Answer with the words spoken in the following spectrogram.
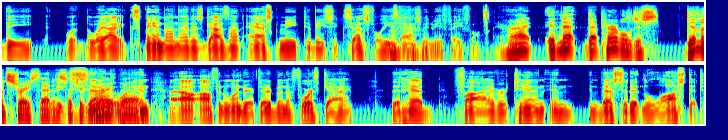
the what the way I expand on that is God's not asked me to be successful; He's Mm-hmm. asked me to be faithful. Right? And that, that parable just demonstrates that in such a great Exactly. way. And I, I often wonder if there had been a fourth guy that had five or ten and invested it and lost it,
